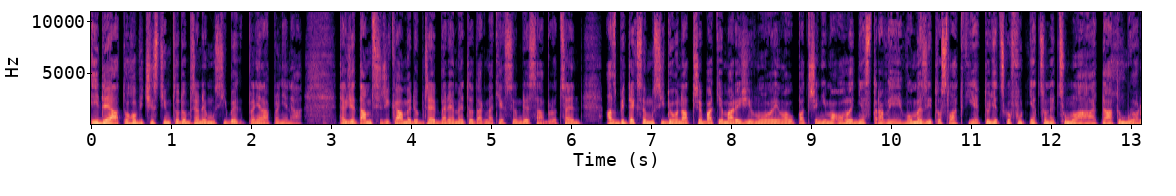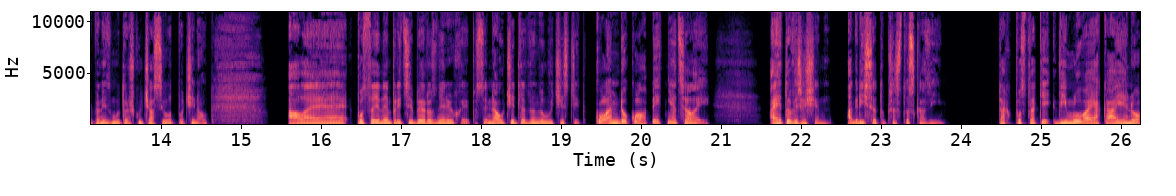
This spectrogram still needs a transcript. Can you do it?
idea toho vyčistím to dobře nemusí být úplně naplněná. Takže tam si říkáme, dobře, bereme to tak na těch 70% a zbytek se musí dohnat třeba těma režimovými opatřeníma ohledně stravy, omezit to sladký, ať to děcko furt něco necumlá, dá tomu organismu trošku času odpočinout. Ale v podstatě ten princip je hrozně jednoduchý. Prostě naučíte ten vyčistit kolem dokola, pěkně celý. A je to vyřešený. A když se to přesto skazí, tak v podstatě výmluva, jaká je, no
